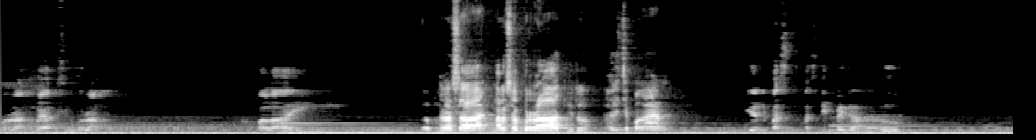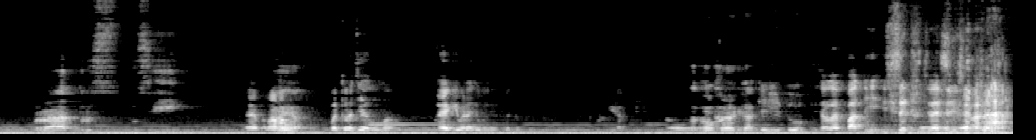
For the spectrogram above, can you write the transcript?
Orang reaksi orang kepala Aing ngerasa ngerasa berat gitu? Pasti cepengan. Dia pas pas dipegang tuh berat terus pusing. Eh, Kayak- betul aja aku mah kayak gimana gitu betul oh kayak kaki gitu. Misalnya padi bisa dijelasin gimana?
